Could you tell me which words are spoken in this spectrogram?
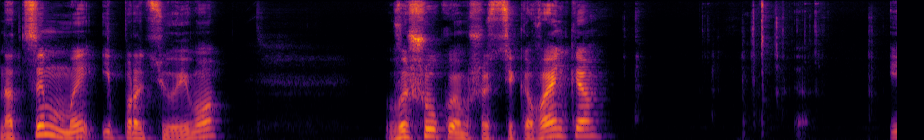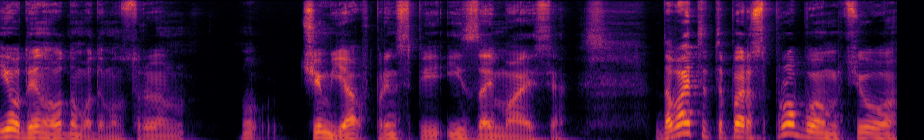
Над цим ми і працюємо. Вишукуємо щось цікавеньке. І один одному демонструємо. Ну, чим я, в принципі, і займаюся. Давайте тепер спробуємо цю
